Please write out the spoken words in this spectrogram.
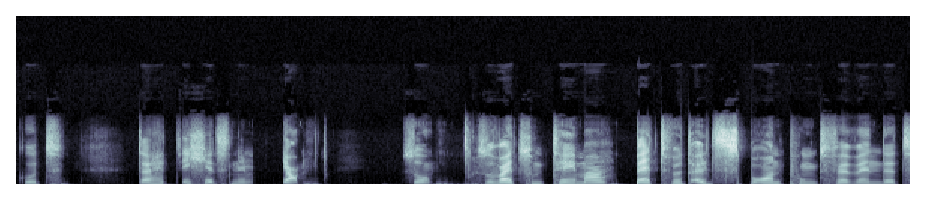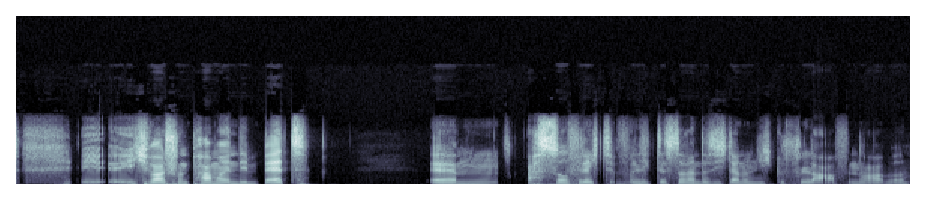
Gut. Da hätte ich jetzt ne Ja. So. Soweit zum Thema. Bett wird als Spawnpunkt verwendet. Ich war schon ein paar Mal in dem Bett. Ähm, ach so, vielleicht liegt es daran, dass ich da noch nicht geschlafen habe.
